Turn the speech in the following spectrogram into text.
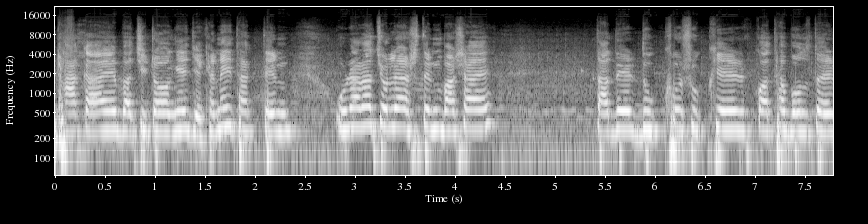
ঢাকায় বা চিটংয়ে যেখানেই থাকতেন, ওনারা চলে আসতেন বাসায়, তাদের দুঃখ সুখের কথা বলতেন,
